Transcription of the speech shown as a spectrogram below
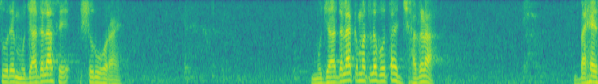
سورہ مجادلہ سے شروع ہو رہا ہے۔ مجادلہ کا مطلب ہوتا ہے جھگڑا، بحث۔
